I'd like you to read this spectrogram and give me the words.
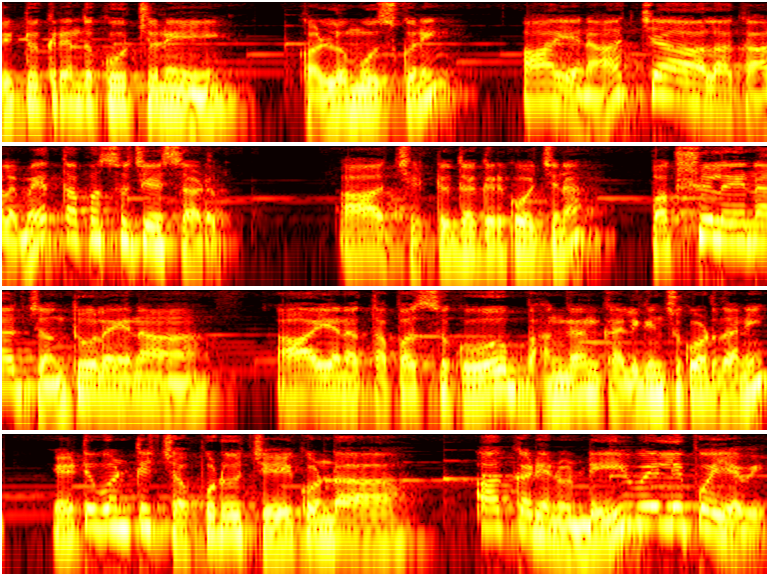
చెట్టు క్రింద కూర్చుని కళ్ళు మూసుకుని ఆయన చాలా కాలమే తపస్సు చేశాడు. ఆ చెట్టు దగ్గరకు వచ్చిన పక్షులైనా జంతువులైనా ఆయన తపస్సుకు భంగం కలిగించకూడదని ఎటువంటి చప్పుడు చేయకుండా అక్కడి నుండి వెళ్ళిపోయేవి.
